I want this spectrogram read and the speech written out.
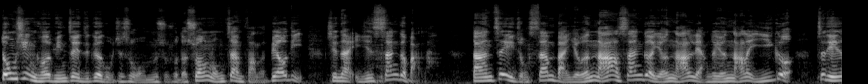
东信和平这只个股就是我们所说的双龙战法的标的，现在已经三个板了。当然，这一种三板，有人拿了三个，有人拿了两个，有人拿了一个，这里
